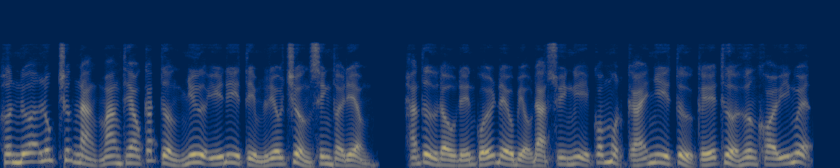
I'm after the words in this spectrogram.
Hơn nữa lúc trước nàng mang theo các tường như ý đi tìm liêu trưởng sinh thời điểm, hắn từ đầu đến cuối đều biểu đạt suy nghĩ có một cái nhi tử kế thừa hương khói ý nguyện,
